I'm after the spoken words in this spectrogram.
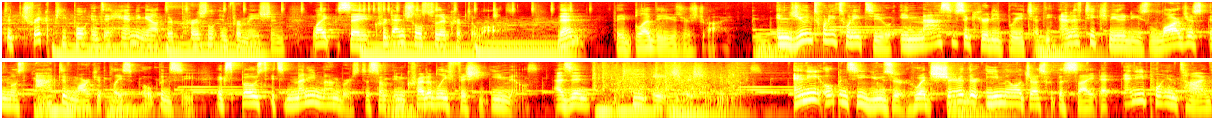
to trick people into handing out their personal information, like, say, credentials to their crypto wallets. Then, they bled the users dry. In June 2022, a massive security breach at the NFT community's largest and most active marketplace, OpenSea, exposed its many members to some incredibly fishy emails, as in PH phishing emails. Any OpenSea user who had shared their email address with the site at any point in time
